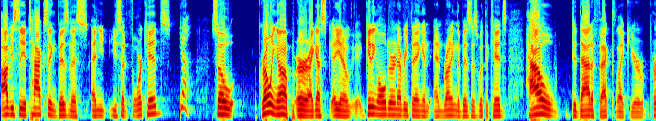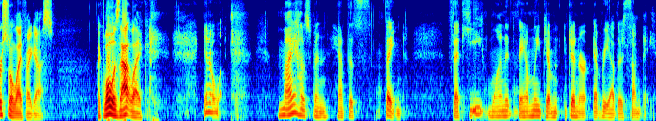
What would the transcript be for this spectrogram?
obviously a taxing business and you, you said four kids? Yeah. So growing up or I guess uh, you know getting older and everything and and running the business with the kids, how did that affect like your personal life, I guess? Like what was that like? You know what? my husband had this thing that he wanted family dim- dinner every other Sunday.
